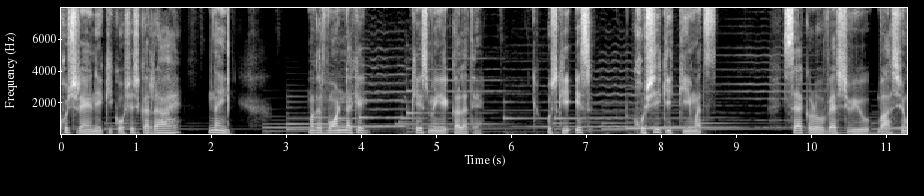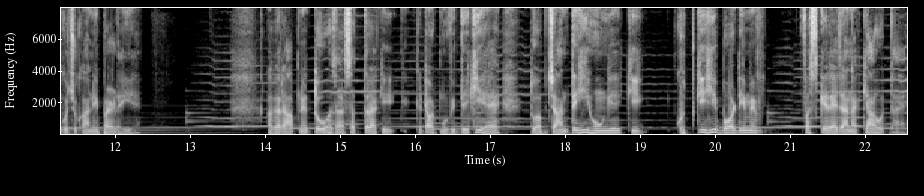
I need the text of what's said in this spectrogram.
खुश रहने की कोशिश कर रहा है? नहीं। मगर वोंडा के केस में ये गलत है। उसकी इस खुशी की कीमत सैकड़ों वेस्ट व्यू वासियों को चुकानी पड़ रही है। अगर आपने 2017 की गेट आउट मूवी देखी है तो आप जानते ही होंगे कि खुद की ही बॉडी में फंस के रह जाना क्या होता है।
